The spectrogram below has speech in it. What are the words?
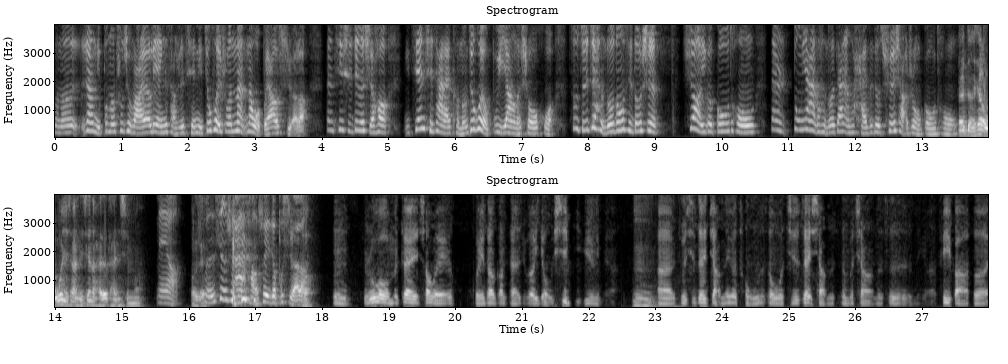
可能让你不能出去玩，要练一个小时琴，你就会说那那我不要学了。但其实这个时候你坚持下来，可能就会有不一样的收获。所以我觉得这很多东西都是需要一个沟通，但是东亚的很多家长和孩子就缺少这种沟通。哎，等一下，我问一下，你现在还在弹琴吗？没有纯兴趣爱好，所以就不学了。嗯，如果我们再稍微回到刚才这个游戏比喻里面啊，嗯呃，主席在讲那个宠物的时候，我其实在想的是什么？想的是那个 FIFA 和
